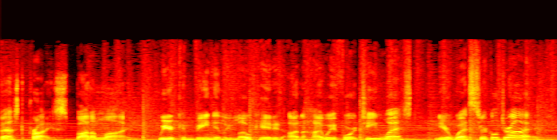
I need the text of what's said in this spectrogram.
best price, bottom line. We are conveniently located on Highway 14 West near West Circle Drive.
